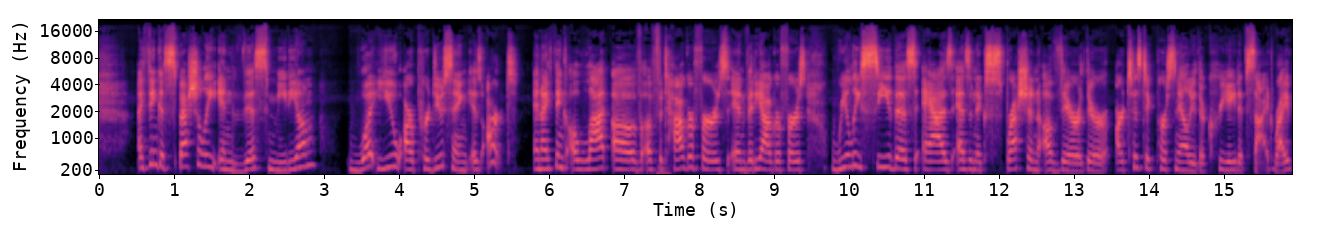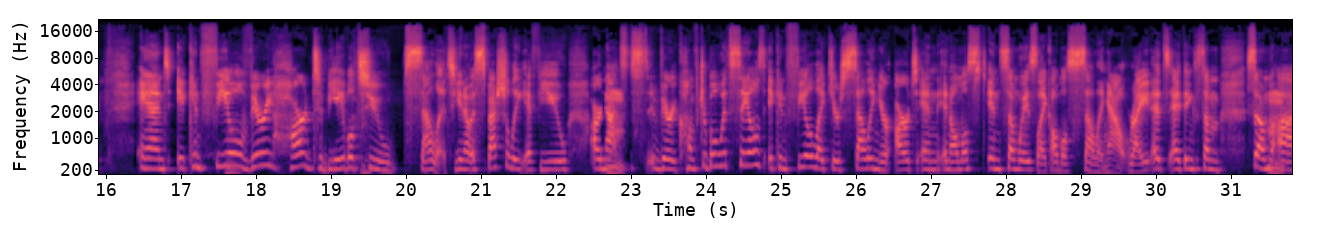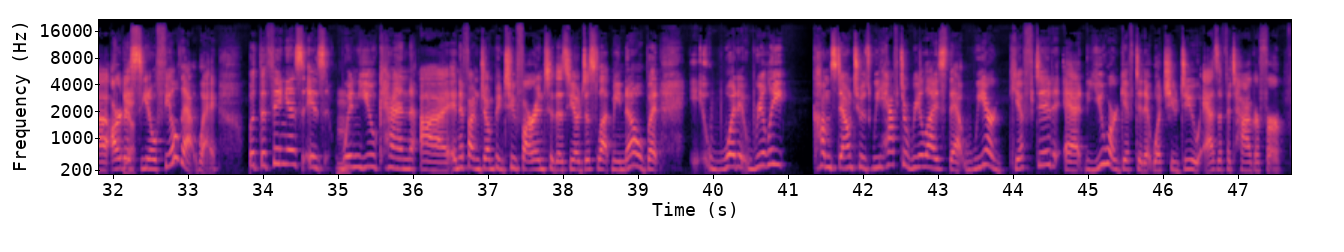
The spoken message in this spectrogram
I think especially in this medium, what you are producing is art. And I think a lot of, of photographers and videographers really see this as as an expression of their their artistic personality, their creative side, right? And it can feel mm. very hard to be able to sell it, you know, especially if you are not mm. very comfortable with sales. It can feel like you're selling your art and and almost in some ways like almost selling out, right? It's I think some some mm. uh, artists, yeah. you know, feel that way but the thing is, is mm. when you can, uh, and if I'm jumping too far into this, you know, just let me know. But what it really comes down to is we have to realize that we are gifted at, you are gifted at what you do as a photographer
